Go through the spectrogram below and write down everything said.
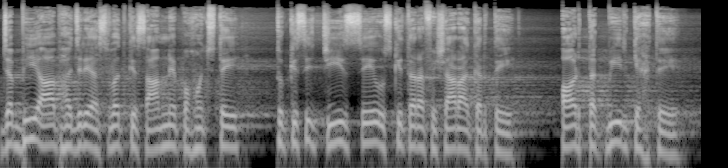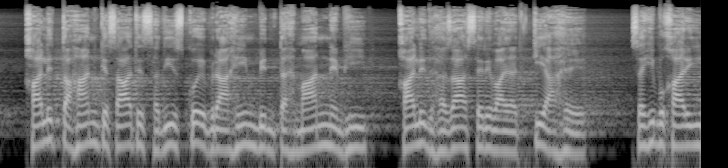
جب بھی آپ حجر اسود کے سامنے پہنچتے تو کسی چیز سے اس کی طرف اشارہ کرتے اور تکبیر کہتے۔ خالد تہان کے ساتھ اس حدیث کو ابراہیم بن تہمان نے بھی خالد حضا سے روایت کیا ہے۔ صحیح بخاری،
